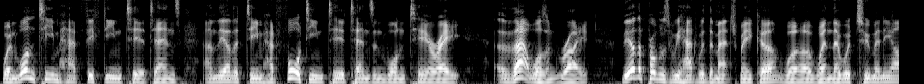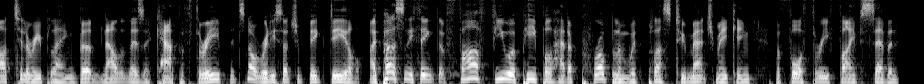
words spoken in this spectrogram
when one team had 15 tier 10s and the other team had 14 tier 10s and one tier 8, that wasn't right. The other problems we had with the matchmaker were when there were too many artillery playing, but now that there's a cap of three, it's not really such a big deal. I personally think that far fewer people had a problem with plus two matchmaking before 357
